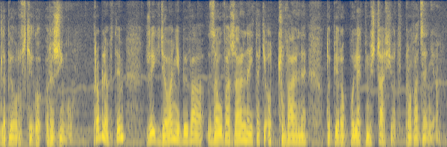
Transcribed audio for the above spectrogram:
dla białoruskiego reżimu. Problem w tym, że ich działanie bywa zauważalne i takie odczuwalne dopiero po jakimś czasie od wprowadzenia.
